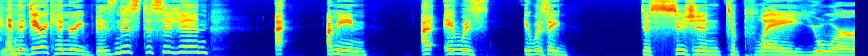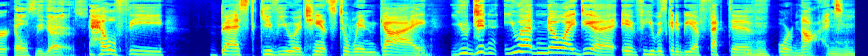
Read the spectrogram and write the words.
Yeah. And the Derrick Henry business decision, I, I mean, I, it was it was a decision to play your healthy guys. healthy, best, give you a chance to win guy. Mm. You didn't. You had no idea if he was going to be effective or not. All Mm-hmm.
